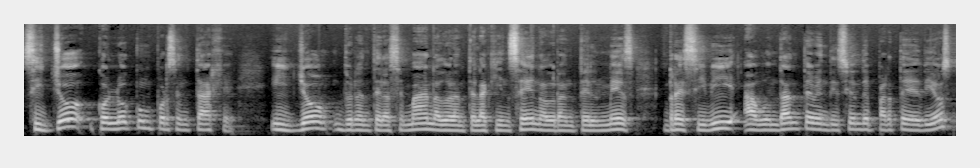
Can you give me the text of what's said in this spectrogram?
Si yo coloco un porcentaje y yo durante la semana, durante la quincena, durante el mes recibí abundante bendición de parte de Dios,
